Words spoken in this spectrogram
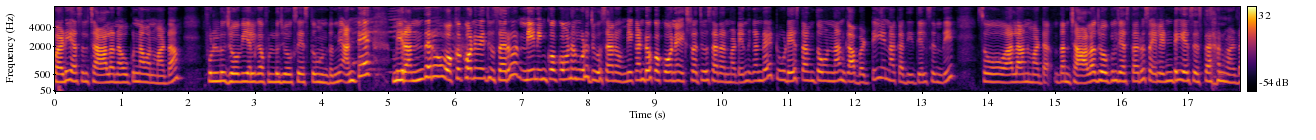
పడి అసలు చాలా నవ్వుకున్నాం అనమాట ఫుల్ జోవియల్గా ఫుల్ జోక్స్ వేస్తూ ఉంటుంది. అంటే మీరందరూ ఒక కోణమే చూసారు నేను ఇంకో కోణం కూడా చూశాను. మీకంటే ఒక కోణం ఎక్స్ట్రా చూసాను అనమాట ఎందుకంటే టూ డేస్ తనతో ఉన్నాను కాబట్టి నాకు అది తెలిసింది. సో అలా అనమాట దాన్ని చాలా జోకులు చేస్తారు సైలెంట్గా వేసేస్తారు అనమాట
